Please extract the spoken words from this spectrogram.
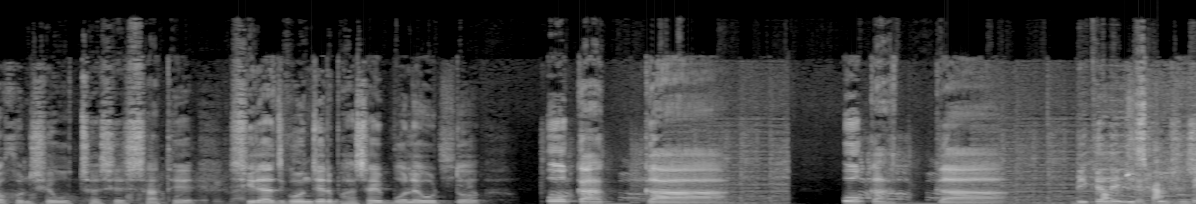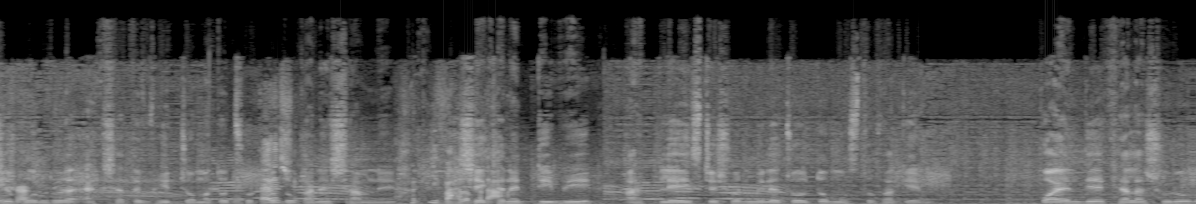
তখন সে উচ্ছ্বাসের সাথে সিরাজগঞ্জের ভাষায় বলে উঠত ও কাক্কা ও কাক্কা বিকেলে স্কুল শেষে বন্ধুরা একসাথে ভিড় জমাতো ছোট্ট দোকানের সামনে। সেখানে টিভি আর প্লে স্টেশন মিলে চলতো মোস্তফা গেম। কয়েন দিয়ে খেলা শুরু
